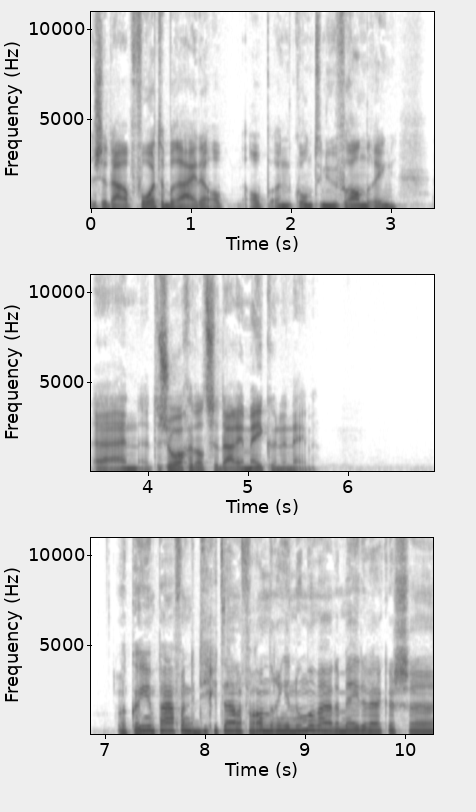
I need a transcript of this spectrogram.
ze daarop voor te bereiden op op een continue verandering. Uh, en te zorgen dat ze daarin mee kunnen nemen. kun je een paar van die digitale veranderingen noemen waar de medewerkers uh,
